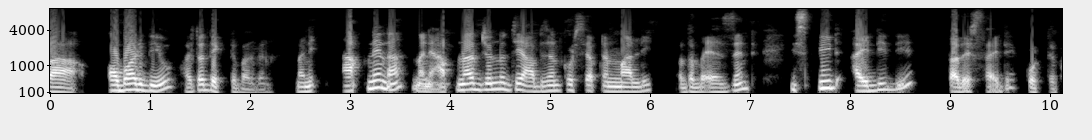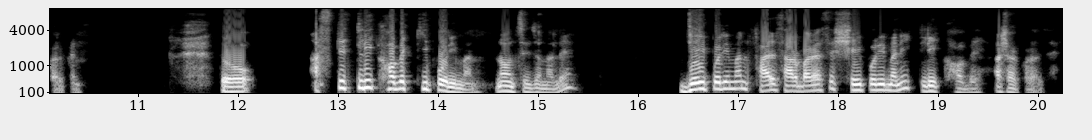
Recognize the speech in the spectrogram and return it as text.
বা ওভারভিউ হয়তো দেখতে পারবেন। মানে আপনি না মানে আপনার জন্য যে আবেদন করছে আপনার মালিক অথবা এজেন্ট স্পিড আইডি দিয়ে তাদের সাইডে করতে পারবেন। তো আজকে ক্লিক হবে কি পরিমাণ? নন সিজনালে যেই পরিমাণ ফাইল সার্ভার আছে, সেই পরিমাণই ক্লিক হবে, আশা করা যায়।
